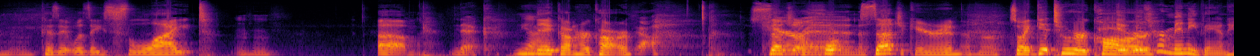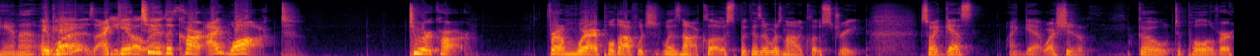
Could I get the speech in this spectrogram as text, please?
mm-hmm. because it was a slight mm-hmm. um Nick. Yeah. nick on her car. Yeah. Such a Karen. hor- such a Karen. Uh-huh. So I get to her car. It was her minivan, Hannah. It was. I You get it to the car. I walked to her car from where I pulled off, which was not close because there was not a close street. So I guess I get why she didn't go to pull over.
